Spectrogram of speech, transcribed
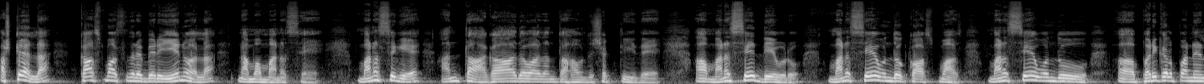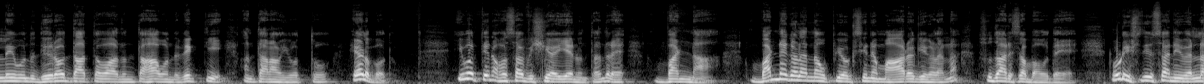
ಅಷ್ಟೇ ಅಲ್ಲ ಕಾಸ್ಮಾಸ್ ಅಂದರೆ ಬೇರೆ ಏನೂ ಅಲ್ಲ, ನಮ್ಮ ಮನಸ್ಸೇ. ಮನಸ್ಸಿಗೆ ಅಂಥ ಅಗಾಧವಾದಂತಹ ಒಂದು ಶಕ್ತಿ ಇದೆ. ಆ ಮನಸ್ಸೇ ದೇವರು. ಮನಸ್ಸೇ ಒಂದು ಕಾಸ್ಮಾಸ್. ಮನಸ್ಸೇ ಒಂದು ಪರಿಕಲ್ಪನೆಯಲ್ಲಿ ಒಂದು ಧೀರೋದಾತ್ತವಾದಂತಹ ಒಂದು ವ್ಯಕ್ತಿ ಅಂತ ನಾವು ಇವತ್ತು ಹೇಳ್ಬೋದು. ಇವತ್ತಿನ ಹೊಸ ವಿಷಯ ಏನು ಅಂತಂದರೆ, ಬಣ್ಣ. ಬಣ್ಣಗಳನ್ನು ಉಪಯೋಗಿಸಿ ನಮ್ಮ ಆರೋಗ್ಯಗಳನ್ನು ಸುಧಾರಿಸಬಹುದೇ? ನೋಡಿ, ಇಷ್ಟು ದಿವಸ ನೀವೆಲ್ಲ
